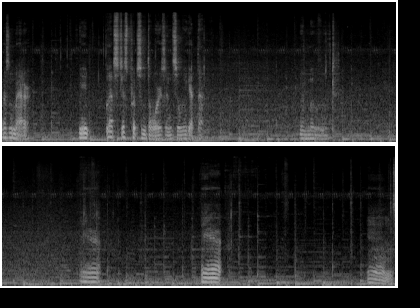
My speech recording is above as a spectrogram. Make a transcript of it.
Doesn't matter. We let's just put some doors in so we get that removed. There. There. And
